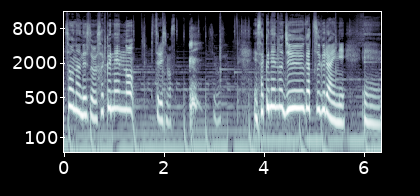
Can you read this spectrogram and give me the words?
そうなんですよ。昨年の失礼しますすいません。え昨年の10月ぐらいに、えー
